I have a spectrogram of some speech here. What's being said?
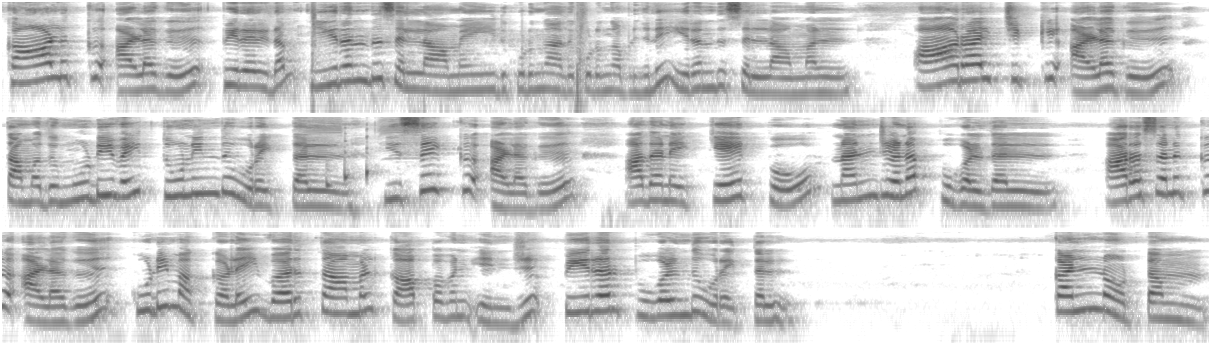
காலுக்கு அழகு பிறரிடம் இறந்து செல்லாமை. இது கொடுங்க அது கொடுங்க அப்படின்னு சொல்லி இறந்து செல்லாமல். ஆராய்ச்சிக்கு அழகு தமது முடிவை துணிந்து உரைத்தல். இசைக்கு அழகு அதனை கேட்போர் நன்றென புகழ்தல். அரசனுக்கு அழகு குடிமக்களை வருத்தாமல் காப்பவன் என்று பிறர் புகழ்ந்து உரைத்தல். கண்ணோட்டம்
